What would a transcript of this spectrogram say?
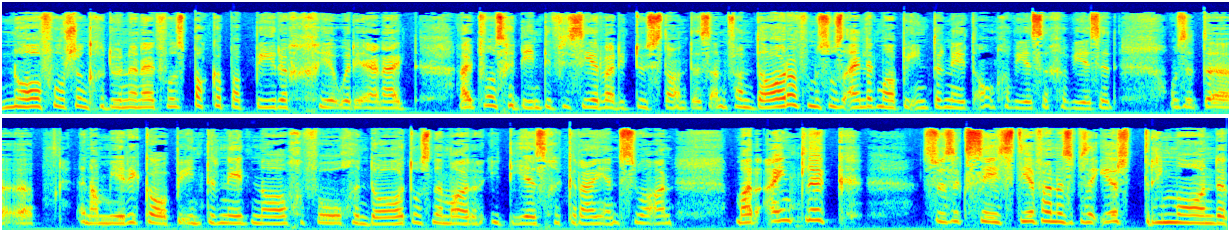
navorsing gedoen en hy het vir ons pakke papiere gegee oor die en hy het hy het vir ons geïdentifiseer wat die toestand is. En van daar af moes ons eintlik maar op die internet aangewese gewees het. Ons het uh, in Amerika op die internet nagevolg en daar het ons nou maar idees gekry en so aan. Maar eintlik Soos ek sê, Stefan is op sy eerste 3 maande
